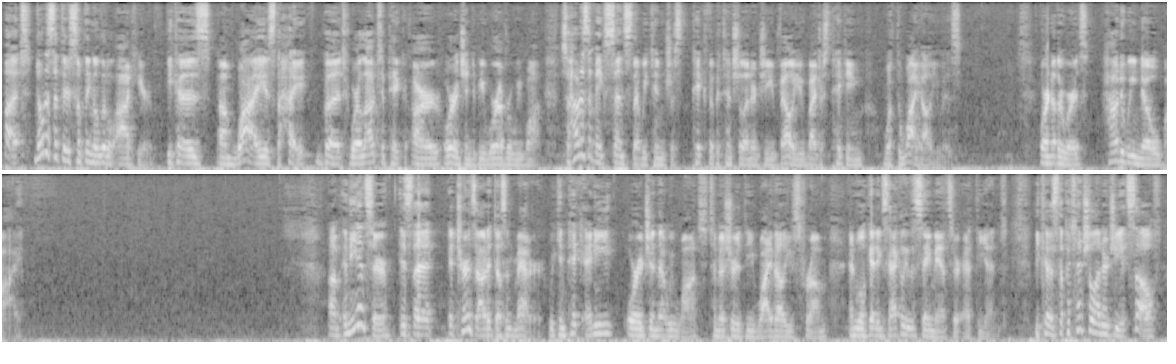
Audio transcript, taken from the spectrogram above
but notice that there's something a little odd here because um, y is the height but we're allowed to pick our origin to be wherever we want. So how does it make sense that we can just pick the potential energy value by just picking what the y value is? Or in other words how do we know y? Um, and the answer is that it turns out it doesn't matter. We can pick any origin that we want to measure the y values from and we'll get exactly the same answer at the end. Because the potential energy itself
